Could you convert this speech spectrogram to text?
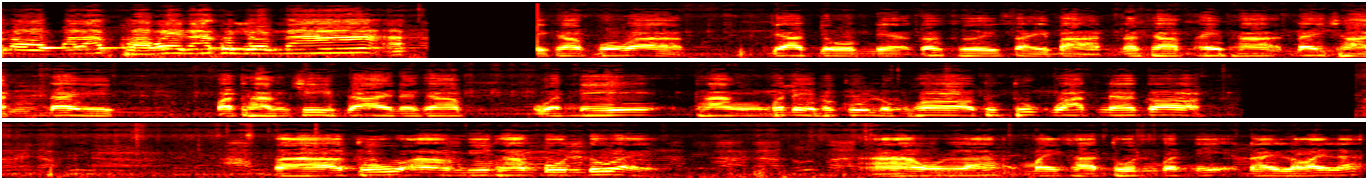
นออกมารับของเลยนะ คุณโยมนะครับ เพราะว่าญาติโยมเนี่ยก็เคยใส่บาตรนะครับ ให้พระได้ฉันได้ประทังชีพได้นะครับ วันนี้ทางพระเดชพระคุณหลวงพ่อทุก ๆ วัดนะก็สาธุอ้าวมีทำบุญด้วย เอาละไม่ขาดทุนวันนี้ได้ร้อยแล้ว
